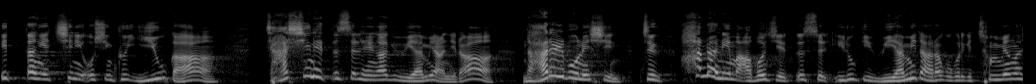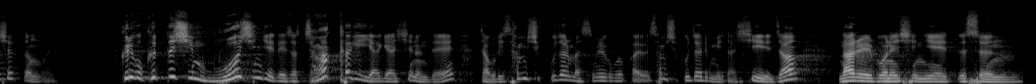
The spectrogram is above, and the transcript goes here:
이 땅에 친히 오신 그 이유가 자신의 뜻을 행하기 위함이 아니라 나를 보내신 즉 하나님 아버지의 뜻을 이루기 위함이다라고 그렇게 천명하셨던 거예요. 그리고 그 뜻이 무엇인지에 대해서 정확하게 이야기하시는데 자 우리 39절 말씀 읽어볼까요? 39절입니다. 시작 나를 보내신 이의 뜻은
